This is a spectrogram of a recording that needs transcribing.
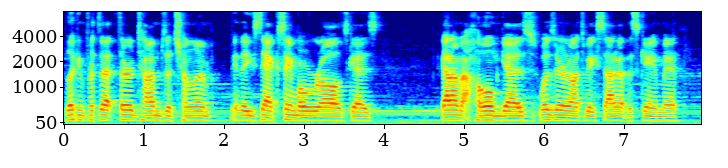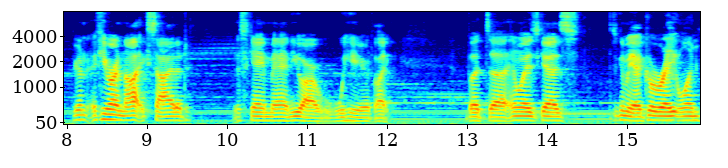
looking for that third time's a charm. The exact same overalls, guys. Got them at home, guys. Was there not to be excited about this game, man? If, you're, if you are not excited this game, man, you are weird. Like, but uh, anyways, guys, it's gonna be a great one.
